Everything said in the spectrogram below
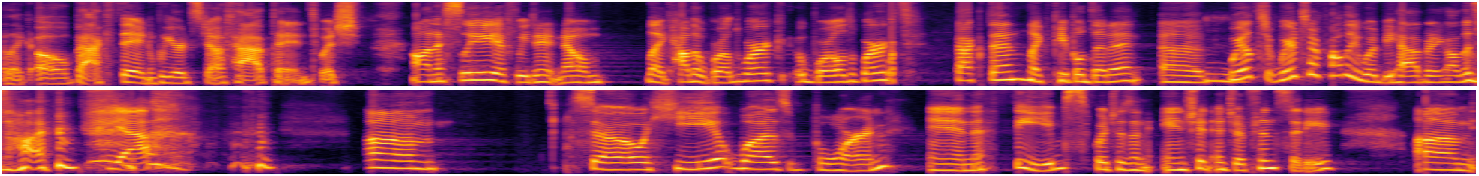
are like, oh, back then weird stuff happened. Which honestly, if we didn't know like how the world work world worked back then, like people didn't, uh, mm. weird weird stuff probably would be happening all the time. Yeah. um. So he was born in Thebes, which is an ancient Egyptian city. Um,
